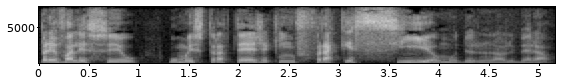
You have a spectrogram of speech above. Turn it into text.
prevaleceu uma estratégia que enfraquecia o modelo neoliberal,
